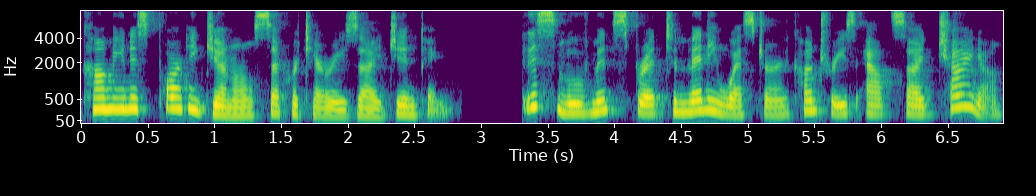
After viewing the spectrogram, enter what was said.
Communist Party General Secretary Xi Jinping. This movement spread to many Western countries outside China.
